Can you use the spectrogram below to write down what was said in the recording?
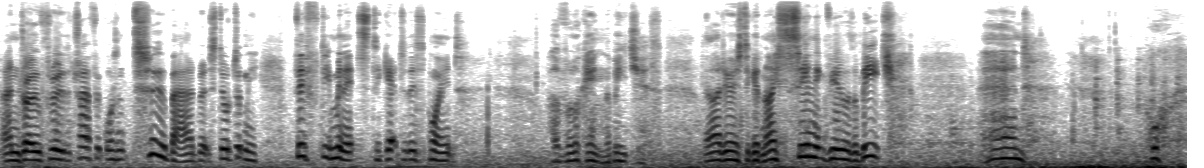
and drove through. The traffic wasn't too bad, but it still took me 50 minutes to get to this point, overlooking the beaches. The idea is to get a nice scenic view of the beach, and... whew,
